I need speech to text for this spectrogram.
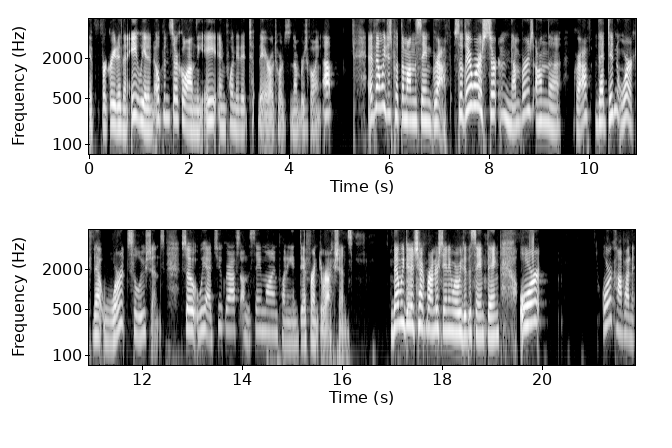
If for greater than 8, we had an open circle on the 8 and pointed it to the arrow towards the numbers going up. And then we just put them on the same graph. So there were certain numbers on the graph that didn't work, that weren't solutions. So we had two graphs on the same line pointing in different directions. Then we did a check for understanding where we did the same thing. Or or compound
